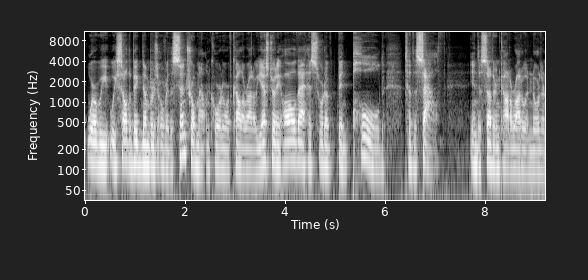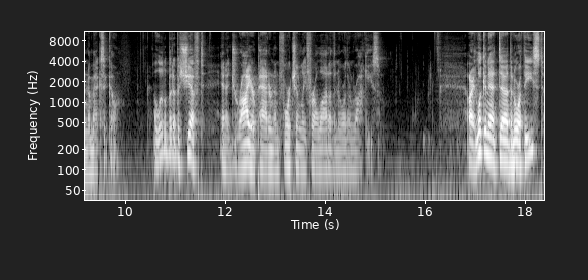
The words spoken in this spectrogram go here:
where we, we saw the big numbers over the central mountain corridor of Colorado yesterday, all that has sort of been pulled to the south into southern Colorado and northern New Mexico. A little bit of a shift and a drier pattern, unfortunately, for a lot of the northern Rockies. All right, looking at uh, the Northeast.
